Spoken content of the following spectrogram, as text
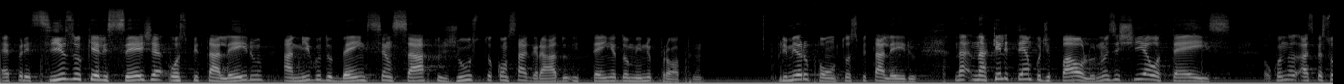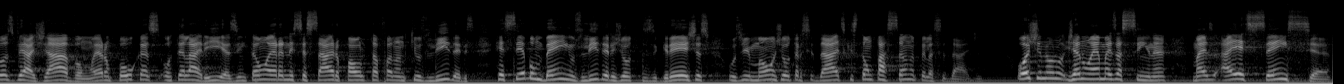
é preciso que ele seja hospitaleiro, amigo do bem, sensato, justo, consagrado e tenha domínio próprio. Primeiro ponto, hospitaleiro. Na, naquele tempo de Paulo, não existia hotéis, quando as pessoas viajavam, eram poucas hotelarias, então era necessário, Paulo está falando que os líderes recebam bem os líderes de outras igrejas, os irmãos de outras cidades que estão passando pela cidade. Hoje não, já não é mais assim, né? Mas a essência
